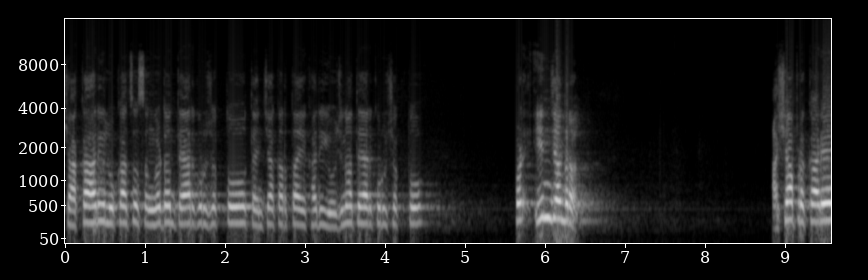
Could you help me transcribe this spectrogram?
शाकाहारी लोकांचं संघटन तयार करू शकतो त्यांच्याकरता एखादी योजना तयार करू शकतो. पण इन जनरल अशा प्रकारे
